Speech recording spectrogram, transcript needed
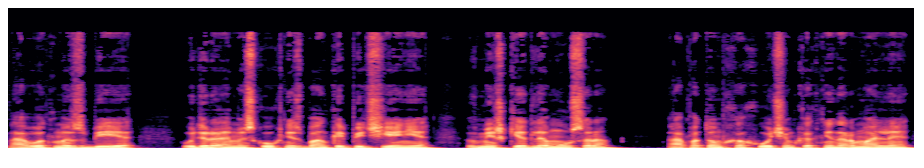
а вот мы с Бия удираем из кухни с банкой печенья в мешке для мусора, а потом хохочем, как ненормальные,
